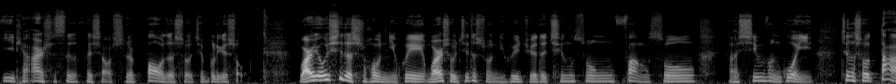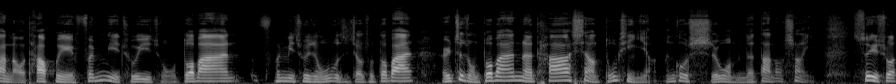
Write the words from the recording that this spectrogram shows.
一天二十四个小时抱着手机不离手。玩游戏的时候，你会玩手机的时候，你会觉得轻松、放松，然后兴奋过瘾。这个时候，大脑它会分泌出一种多巴胺，分泌出一种物质叫做多巴胺，而这种多巴胺呢，它像毒品一样，能够使我们的大脑上瘾。所以说，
